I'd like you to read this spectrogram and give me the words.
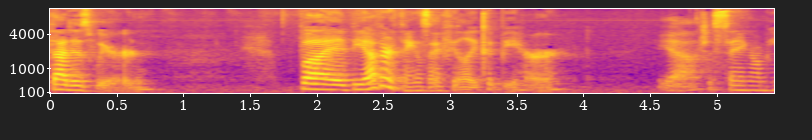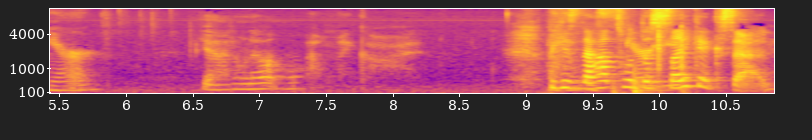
That is weird. But the other things I feel like could be her. Yeah. Just saying I'm here. Yeah, I don't know. Oh my god. Because Oh, that's that's what the psychic said.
